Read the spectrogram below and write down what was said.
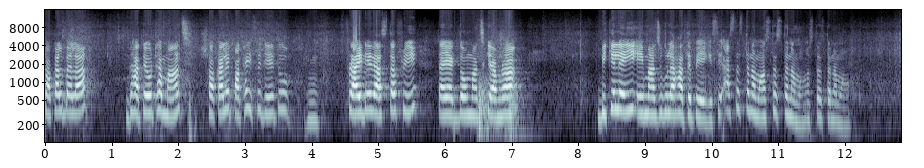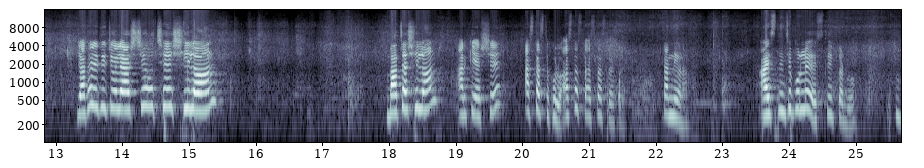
সকালবেলা ঘাটে ওঠা মাছ সকালে পাঠাইছে যেহেতু ফ্রাইডে রাস্তা ফ্রি তাই একদম আজকে আমরা বিকেলেই এই মাছগুলো হাতে পেয়ে গেছি। আস্তে আস্তে নামো আস্তে আস্তে নামো আস্তে আস্তে নামো যথারীতি চলে আসছে হচ্ছে শিলন। বাচ্চা শিলন, আর কি আসছে আস্তে আস্তে খোলো, আস্তে আস্তে আস্তে আস্তে আস্তে। টান দিও না। আইস নিচে পড়লে স্লিপ কাটবো হুম।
